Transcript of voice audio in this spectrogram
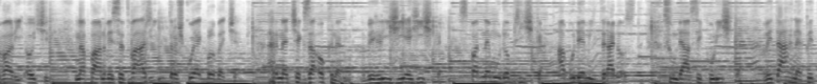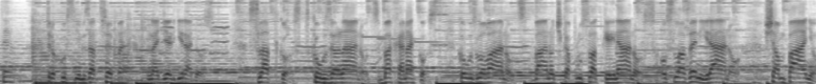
valí oči, na pánvi se tváří, trošku jak blbeček. Hrneček za oknem, vyhlíží Ježíška, spadne mu do bříška a bude mít radost. Sundá si kulíška, vytáhne pytel, trochu s ním zatřepe, nadělí radost. Sladkost, kouzelná noc, bacha na kost, kouzlová noc, Vánočka plus sladký nános, oslazený ráno, šampáňo,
